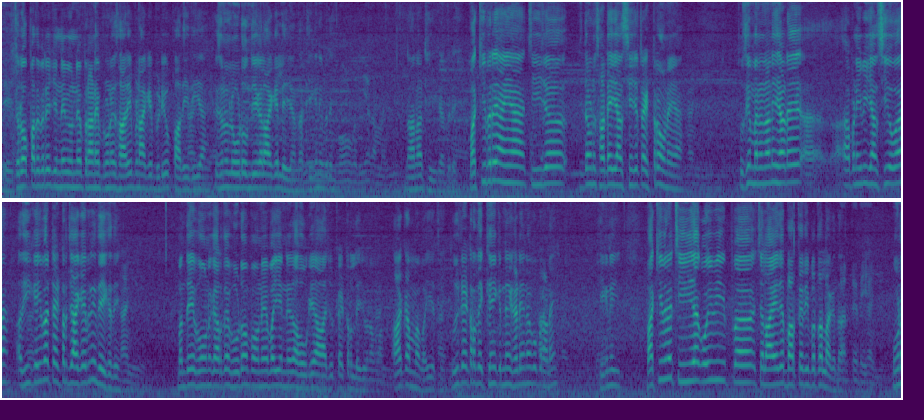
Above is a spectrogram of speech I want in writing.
ਤੇ ਚਲੋ ਆਪਾਂ ਤਾਂ ਵੀਰੇ ਜਿੰਨੇ ਵੀ ਹੁੰਨੇ ਪੁਰਾਣੇ ਪੁਰਾਣੇ ਸਾਰੇ ਬਣਾ ਕੇ ਵੀਡੀਓ ਪਾ ਦਈਦੀ ਆ। ਕਿਸੇ ਨੂੰ ਲੋਡ ਹੁੰਦੀ ਹੈ ਆ ਕੇ ਲੈ ਜਾਂਦਾ। ਠੀਕ ਨਹੀਂ ਵੀਰੇ? ਬਹੁਤ ਵਧੀਆ ਕੰਮ ਹੈ ਜੀ। ਨਾ ਨਾ ਠੀਕ ਆ ਵੀਰੇ। ਬਾਕੀ ਵੀਰੇ ਆਏ ਆ ਚੀਜ਼ ਜਿੱਦਾਂ ਹੁਣ ਸਾਡੇ ਏਜੰਸੀਆਂ 'ਚ ਟਰੈਕਟਰ ਆਉਣੇ ਆ। ਤੁਸੀਂ ਮੰਨਣਾ ਨਹੀਂ ਸਾਡੇ ਅ, ਆਪਣੀ ਵੀ ਏਜੰਸੀ ਉਹ ਆ ਅਸੀਂ ਕਈ ਵਾਰ ਟਰੈਕਟਰ ਜਾ ਕੇ ਵੀ ਨਹੀਂ ਦੇਖਦੇ। ਹਾਂਜੀ। ਬੰਦੇ ਫੋਨ ਕਰਦੇ ਆ ਫੋਟੋਆਂ ਪਾਉਂਦੇ ਆ ਬਾਈ ਇੰਨੇ ਦਾ ਹੋ ਗਿਆ ਆਜੋ ਟਰੈਕਟਰ ਲੈ ਜਾਓ ਨਵਾਂ। ਆਹ ਕੰਮ ਆ ਬਾਈ ਇੱਥੇ। ਤੁਸੀਂ ਟਰੈਕਟਰ ਦੇਖੇ ਨੀ ਕਿੰਨੇ ਖੜੇ ਇਹਨਾਂ ਕੋ ਪੁਰਾਣੇ? ਠੀਕ ਨਹੀਂ ਜੀ? ਬਾਕੀ ਵੀਰੇ ਚੀਜ਼ ਆ ਕੋਈ ਵੀ ਪ- ਚਲਾਏ ਦੇ ਵਰਤੇ ਦੀ ਪਤਾ ਲੱਗਦਾ। ਵਰਤੇ ਤੇ ਹਾਂਜੀ। ਹੁਣ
